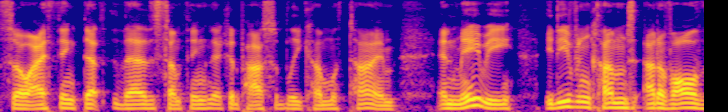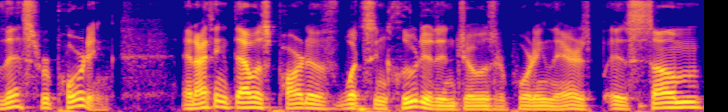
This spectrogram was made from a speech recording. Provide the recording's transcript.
So I think that that is something that could possibly come with time. And maybe it even comes out of all this reporting. And I think that was part of what's included in Joe's reporting there is, is some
